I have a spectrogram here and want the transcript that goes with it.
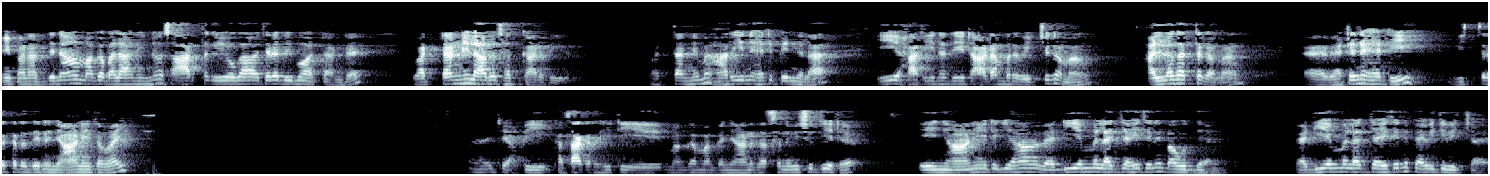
මේ 50 දෙනාම මග බලාගෙන ඉන්නවා සාර්ථක යෝගාවචර බිම වට්ටන්න. වට්ටන්නේ ලාභ සත්කාර දීලා. වට්ටන්නෙම හරියන හැටි පෙන්නලා ඒ හරියන දෙයට ආඩම්බර වෙච්ච ගමන් අල්ලගත්ත ගමන් වැටෙන හැටි විස්තර කර දෙන ඥාණය තමයි ඉතින් අපි කතා කර හිටියේ මග්ගමග්ග ඥාන දර්ශන විසුද්ධියට ඒ ඥාණයට ගියාම වැඩියෙන්ම ලැජ්ජා හිතෙන්නේ බෞද්ධයන්. වැඩියෙන්ම ලැජ්ජා හිතෙන්නේ පැවිදි වෙච්ච අය.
